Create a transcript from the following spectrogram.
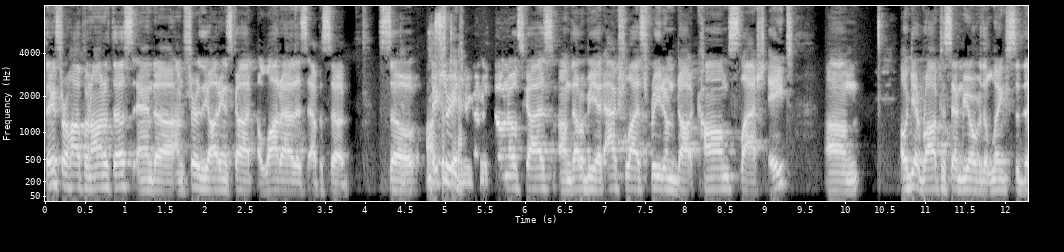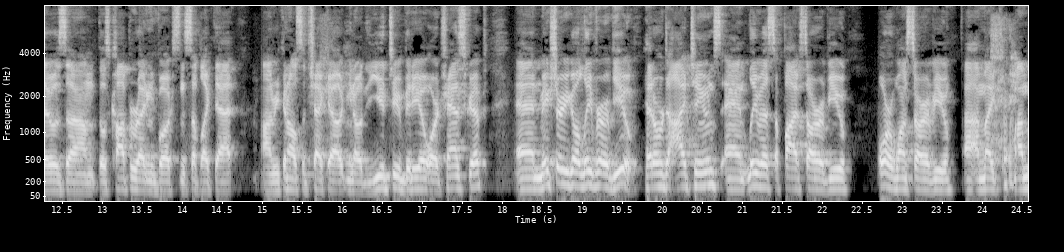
thanks for hopping on with us. And uh, I'm sure the audience got a lot out of this episode. So awesome, make sure you check out the show notes, guys. Um, that'll be at actualizefreedom.com slash eight. Um, I'll get Rob to send me over the links to those um, those copywriting books and stuff like that. Um, you can also check out, you know, the YouTube video or transcript, and make sure you go leave a review. Head over to iTunes and leave us a five star review or a one star review. Uh, I might I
